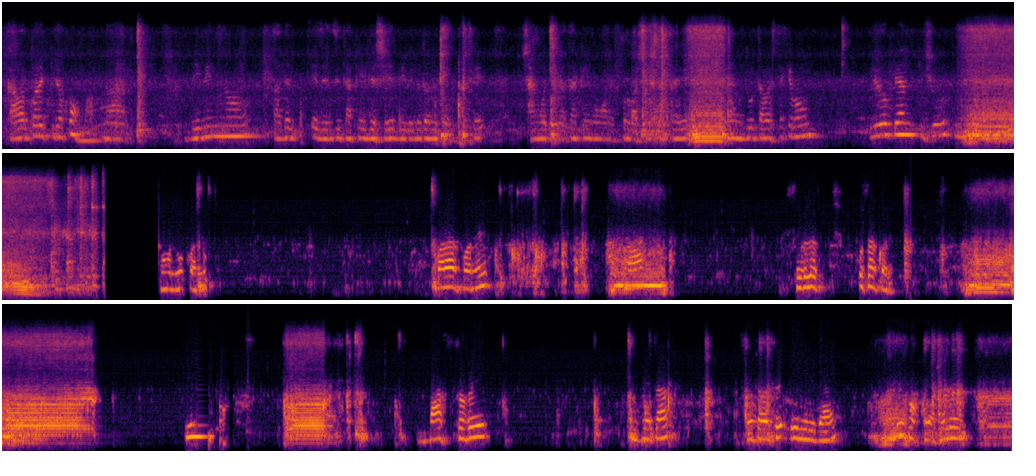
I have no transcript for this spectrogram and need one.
কাভার করে কীরকম? আপনার বিভিন্ন তাদের এজেন্সি থাকে দেশে, বিভিন্ন ধরনের থাকে। সাংবাদিকরা থাকে এবং অনেক প্রবাসীরা থাকে, এবং দূতাবাস থেকে এবং ইউরোপিয়ান কিছু সেখান থেকে করে করার পরে আপনার সেগুলো প্রচার করে। কিন্তু বাস্তবে যেটা সেটা হচ্ছে এড়িয়ে যায় দুই আসলে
